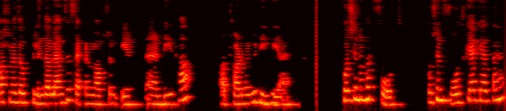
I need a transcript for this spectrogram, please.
फ़र्स्ट में तो फिल इन द ब्लैंक्स है सेकंड में ऑप्शन एट डी था, और थर्ड में भी डी ही। आया question number fourth question fourth क्या कहता है?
